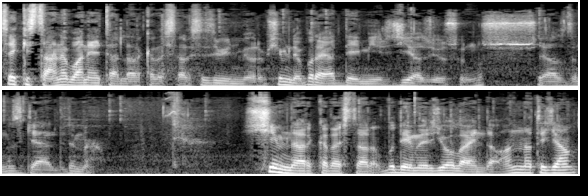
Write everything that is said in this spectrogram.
8 tane bana yeterli arkadaşlar. Sizi bilmiyorum. Şimdi buraya demirci yazıyorsunuz. Yazdınız geldi değil mi? Şimdi arkadaşlar bu demirci olayını da anlatacağım.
